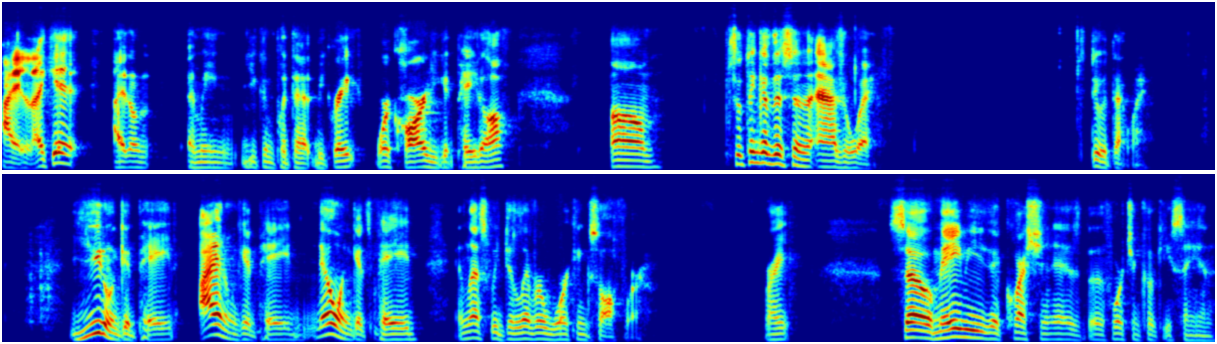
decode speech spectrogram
I like it. I don't, I mean, you can put that, be great. Work hard, you get paid off. Um, so think of this in an agile way. Let's do it that way. You don't get paid. I don't get paid. No one gets paid unless we deliver working software, right? So maybe the question is the fortune cookie saying,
